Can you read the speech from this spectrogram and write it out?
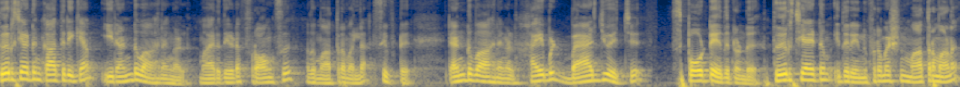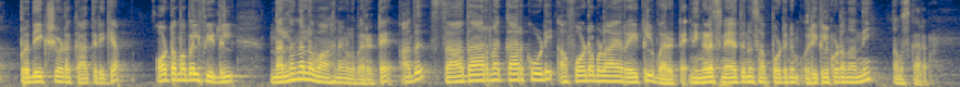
തീർച്ചയായിട്ടും കാത്തിരിക്കാം. ഈ രണ്ട് വാഹനങ്ങൾ മാരുതിയുടെ ഫ്രോങ്സ് അത് മാത്രമല്ല സ്വിഫ്റ്റ് രണ്ട് വാഹനങ്ങൾ ഹൈബ്രിഡ് ബാഡ്ജ് വെച്ച് സ്പോട്ട് ചെയ്തിട്ടുണ്ട്. തീർച്ചയായിട്ടും ഇതൊരു ഇൻഫർമേഷൻ മാത്രമാണ്. പ്രതീക്ഷയോടെ കാത്തിരിക്കാം. ഓട്ടോമൊബൈൽ ഫീൽഡിൽ നല്ല നല്ല വാഹനങ്ങൾ വരട്ടെ അത് സാധാരണക്കാർ കൂടി അഫോർഡബിളായ റേറ്റിൽ വരട്ടെ. നിങ്ങളുടെ സ്നേഹത്തിനും സപ്പോർട്ടിനും ഒരിക്കൽ കൂടെ നന്ദി. നമസ്കാരം.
